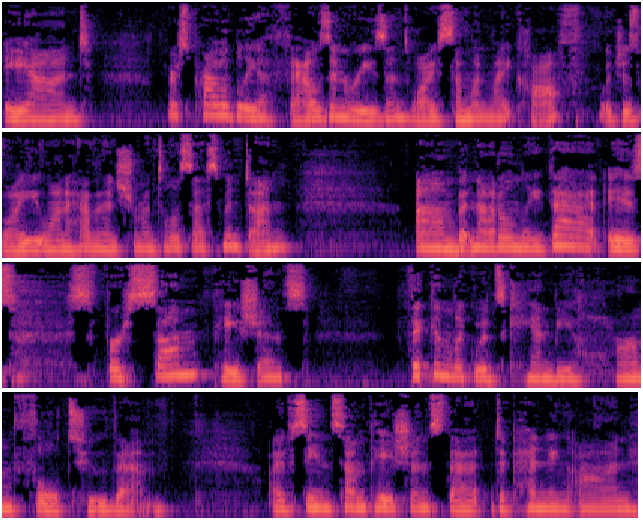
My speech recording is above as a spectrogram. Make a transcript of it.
And there's probably a thousand reasons why someone might cough, which is why you want to have an instrumental assessment done. Um, but not only that, is for some patients, thickened liquids can be harmful to them. I've seen some patients that, depending on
